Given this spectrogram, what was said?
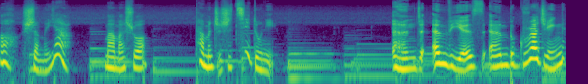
哦，什么呀？妈妈说，他们只是嫉妒你。And envious and begrudging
